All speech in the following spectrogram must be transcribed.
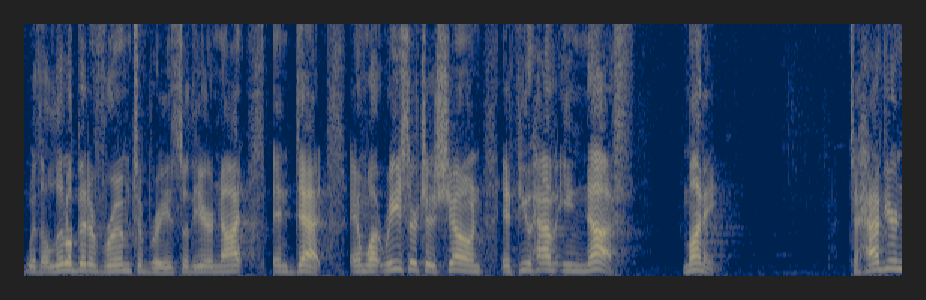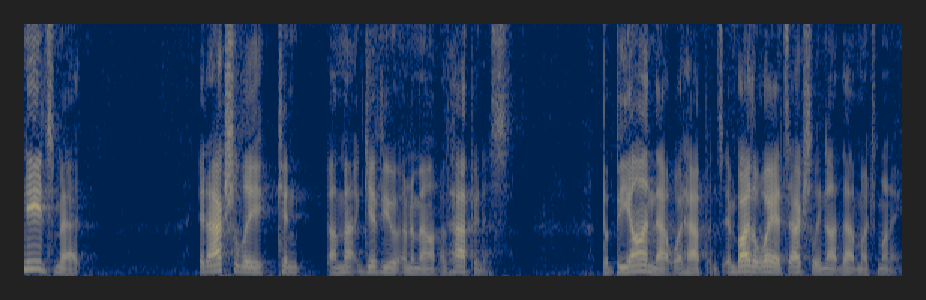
with a little bit of room to breathe, so that you're not in debt. And what research has shown, if you have enough money to have your needs met, it actually can give you an amount of happiness. But beyond that, what happens? And by the way, it's actually not that much money.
